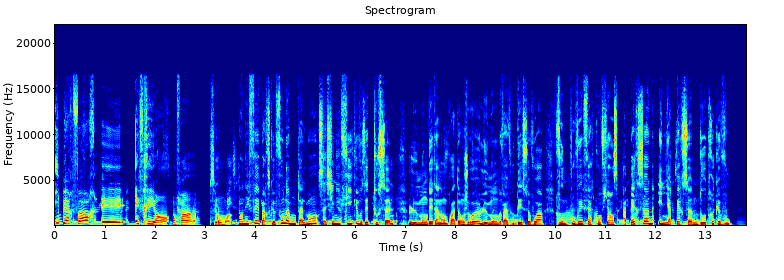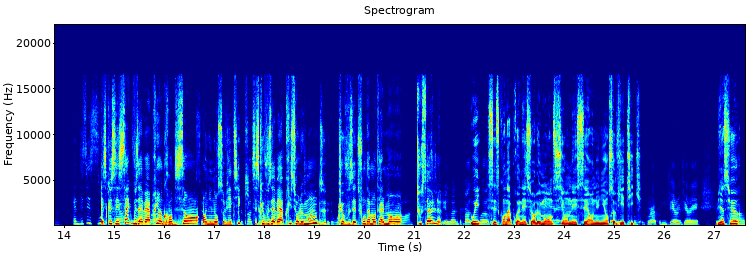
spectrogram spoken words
hyper fort et effrayant, enfin, selon moi. En effet, parce que fondamentalement, ça signifie que vous êtes tout seul. Le monde est un endroit dangereux, le monde va vous décevoir, vous ne uh, pouvez faire confiance à personne, il n'y a personne d'autre que vous. Est-ce que c'est ça que vous avez appris en grandissant en Union soviétique C'est ce que vous avez appris sur le monde Que vous êtes fondamentalement tout seul Oui, c'est ce qu'on apprenait sur le monde si on naissait en Union soviétique. Bien sûr,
